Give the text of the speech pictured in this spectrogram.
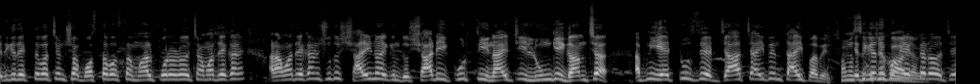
এদিকে দেখতে পাচ্ছেন সব বস্তা বস্তা মাল পড়ে রয়েছে আমাদের এখানে। আর আমাদের এখানে শুধু শাড়ি নয় কিন্তু শাড়ি কুর্তি নাইটি লুঙ্গি গামছা আপনি এ টু জেড যা চাইবেন তাই পাবেন। এদিকে দেখুন একটা রয়েছে।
